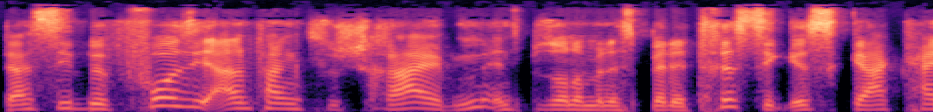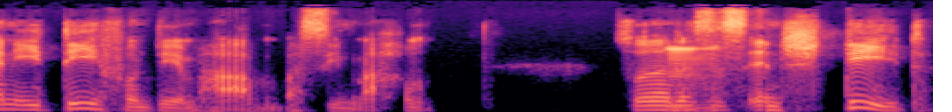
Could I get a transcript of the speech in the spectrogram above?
dass sie, bevor sie anfangen zu schreiben, insbesondere wenn es Belletristik ist, gar keine Idee von dem haben, was sie machen, sondern mhm. dass es entsteht.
